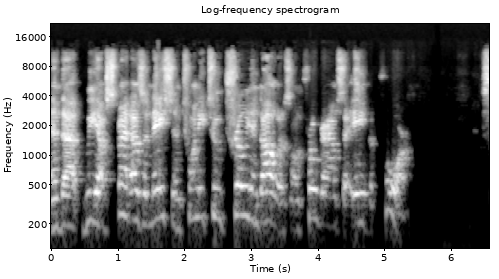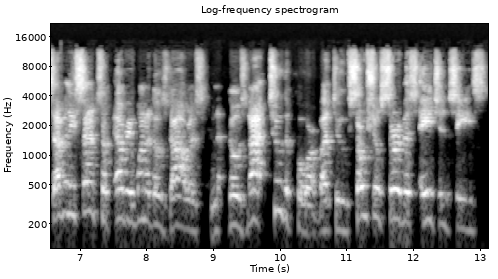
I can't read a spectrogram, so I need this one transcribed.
And that we have spent as a nation $22 trillion on programs to aid the poor. 70 cents of every one of those dollars goes not to the poor, but to social service agencies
